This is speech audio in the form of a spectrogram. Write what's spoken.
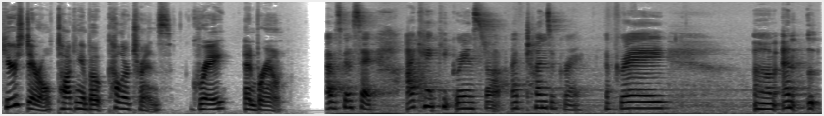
Here's Daryl talking about color trends gray and brown. I was going to say, I can't keep gray in stock. I have tons of gray. I have gray. Um, and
